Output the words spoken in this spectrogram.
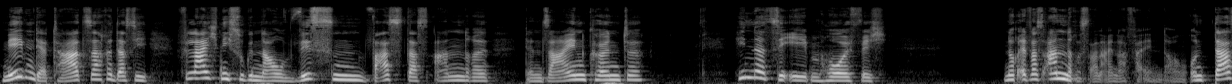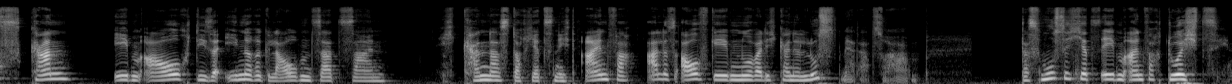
neben der Tatsache, dass sie vielleicht nicht so genau wissen, was das andere denn sein könnte, hindert sie eben häufig noch etwas anderes an einer Veränderung. Und das kann eben auch dieser innere Glaubenssatz sein, ich kann das doch jetzt nicht einfach alles aufgeben, nur weil ich keine Lust mehr dazu habe. Das muss ich jetzt eben einfach durchziehen.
